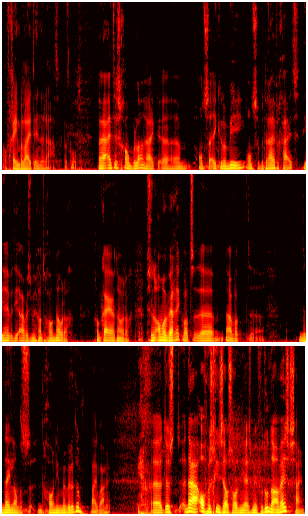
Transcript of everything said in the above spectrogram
of geen beleid inderdaad, dat klopt. Nou ja, en het is gewoon belangrijk. ehm, onze economie, onze bedrijvigheid, die hebben die arbeidsmigranten gewoon nodig. Gewoon keihard nodig. Ja. Ze doen allemaal werk wat, eh, nou, wat eh, de Nederlanders gewoon niet meer willen doen, blijkbaar. Nee. Eh, dus, nou ja, of misschien zelfs wel niet eens meer voldoende aanwezig zijn.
